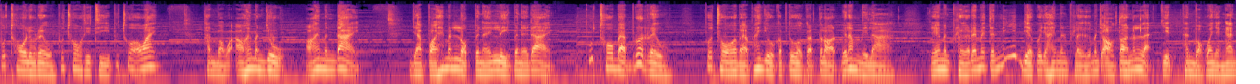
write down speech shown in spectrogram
พุทโธเร็วๆ พุทโธทีๆ พุทโธเอาไว้ ท่านบอกว่าเอาให้มันอยู่ เอาให้มันได้ อย่าปล่อยให้มันหลบไปไหนหลีกไปไหนได้ พุทโธแบบรวดเร็ว พุทโธแบบให้อยู่กับตัวกับตลอดเวลาเวลา อย่าให้มันเผลอได้แม้แต่นิดเดียวก็อย่าให้มันเผลอมันจะออกตอนนั้นแหละจิต ท่านบอกว่าอย่างนั้น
